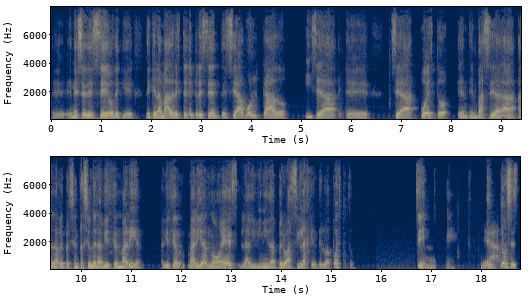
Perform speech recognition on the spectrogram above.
eh, en ese deseo de que, de que la madre esté presente, se ha volcado y se ha eh, se ha puesto en, base a, la representación de la Virgen María. La Virgen María no es la divinidad, pero así la gente lo ha puesto. ¿Sí? Entonces,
